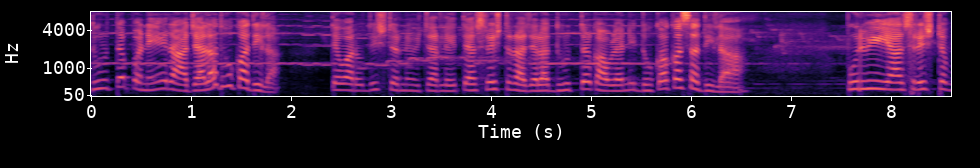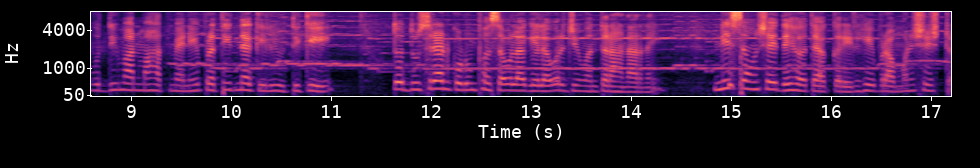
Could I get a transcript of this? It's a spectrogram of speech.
धूर्तपणे राजाला धोका दिला. तेव्हा रुधिष्ठरने विचारले त्या श्रेष्ठ राजाला धूर्त कावळ्यांनी धोका कसा दिला? पूर्वी या श्रेष्ठ बुद्धिमान महात्म्याने प्रतिज्ञा केली होती की तो दुसऱ्यांकडून फसवला गेल्यावर जिवंत राहणार नाही. निसंशय देहत्याग करेल. हे ब्राह्मण श्रेष्ठ.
